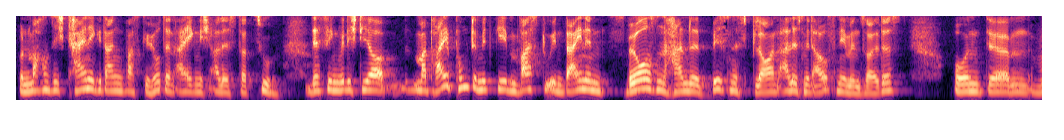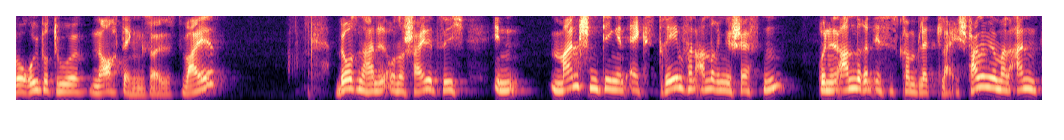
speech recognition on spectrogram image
und machen sich keine Gedanken, was gehört denn eigentlich alles dazu. Deswegen will ich dir mal drei Punkte mitgeben, was du in deinen Börsenhandel, Plan alles mit aufnehmen solltest und ähm, worüber du nachdenken solltest. Weil Börsenhandel unterscheidet sich in manchen Dingen extrem von anderen Geschäften und in anderen ist es komplett gleich. Fangen wir mal an.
